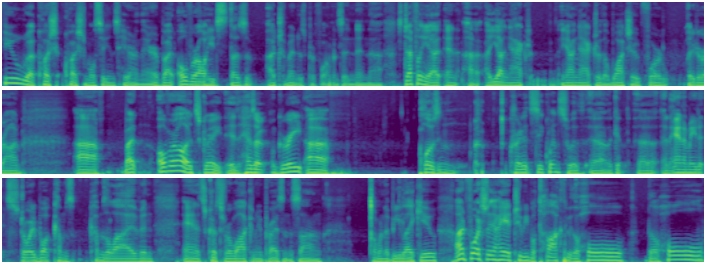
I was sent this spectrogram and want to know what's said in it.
few uh, question, questionable scenes here and there, but overall he just does a, a tremendous performance, and, and uh, it's definitely a, a, a, young actor, a young actor to watch out for later on. Uh, but overall, it's great. It has a great uh, closing c- credit sequence with uh, like uh, an animated storybook comes comes alive, and and it's Christopher Walken reprising the song. I want to be like you. Unfortunately, I had two people talk through the whole the whole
